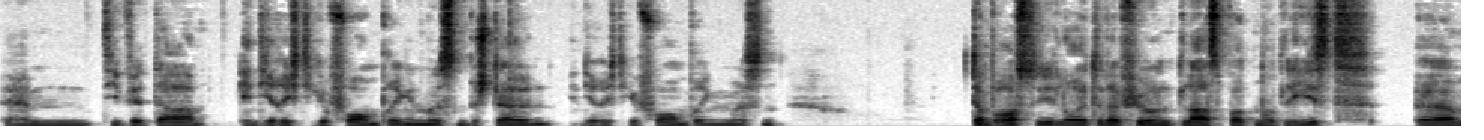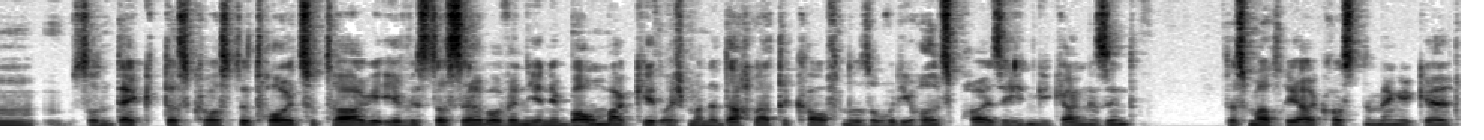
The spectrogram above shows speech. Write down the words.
ähm, die wir da in die richtige Form bringen müssen, bestellen, in die richtige Form bringen müssen. Dann brauchst du die Leute dafür und last but not least, ähm, so ein Deck, das kostet heutzutage, ihr wisst das selber, wenn ihr in den Baumarkt geht, euch mal eine Dachlatte kaufen oder so, wo die Holzpreise hingegangen sind. Das Material kostet eine Menge Geld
